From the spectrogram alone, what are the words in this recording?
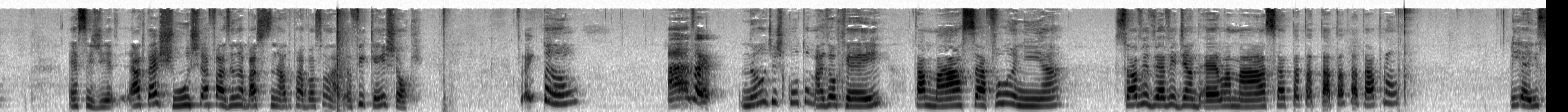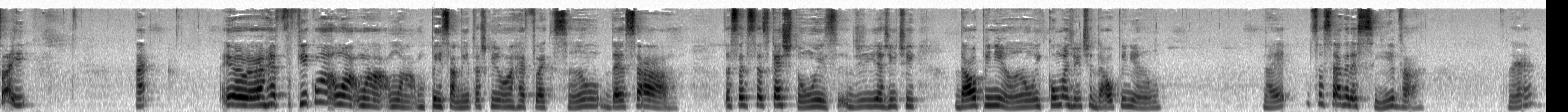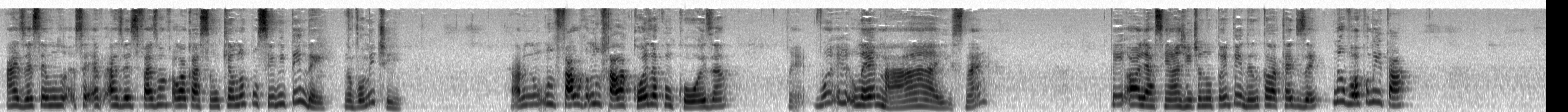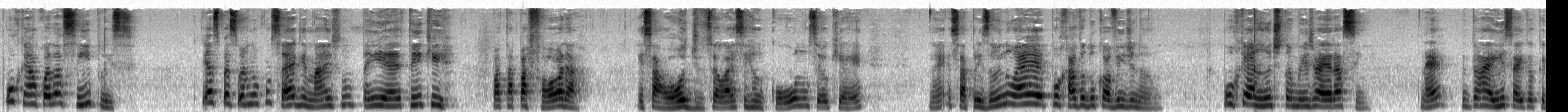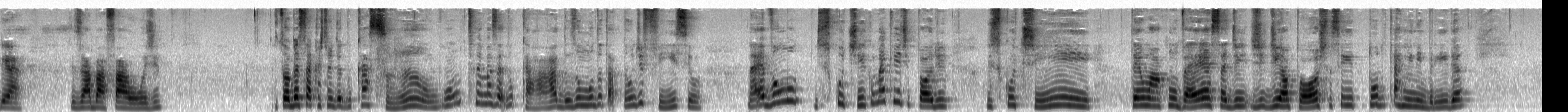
esses dias, até Xuxa fazendo abaixo para Bolsonaro. Eu fiquei em choque. Falei, então, ah, não discuto mais, ok, tá massa, fulaninha, só viver a vidinha dela, massa, tá, tá, tá, tá, tá, tá, pronto. E é isso aí. Eu, eu, fica uma, uma, uma, um pensamento, acho que uma reflexão dessa, dessas questões de a gente dar opinião e como a gente dá opinião. Né? Não precisa ser agressiva. Né? Às, vezes, você, às vezes faz uma colocação que eu não consigo entender, não vou mentir. Sabe? Não, não, fala, não fala coisa com coisa. Né? Vou ler mais, né? olha assim, a gente eu não estou entendendo o que ela quer dizer, não vou comentar. Porque é uma coisa simples. E as pessoas não conseguem mais, não tem, é, tem que botar para fora esse ódio, sei lá, esse rancor, não sei o que é, né? Essa prisão e não é por causa do Covid não. Porque antes também já era assim, né? Então é isso aí que eu queria desabafar hoje. Sobre essa questão de educação, vamos ser mais educados, o mundo está tão difícil, né? Vamos discutir como é que a gente pode discutir, ter uma conversa de, de, de opostos e tudo termina em briga,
